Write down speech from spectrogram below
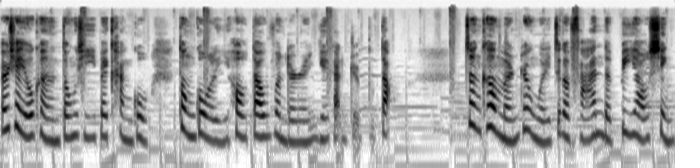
而且有可能东西被看过、动过了以后，大部分的人也感觉不到。政客们认为这个法案的必要性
